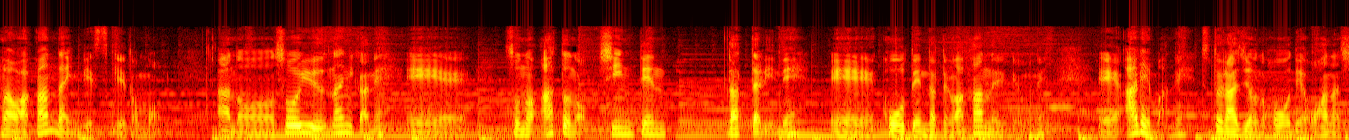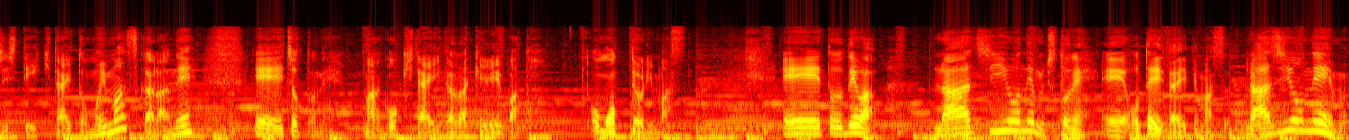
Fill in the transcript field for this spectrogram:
まあわかんないんですけども。あの、そういう何かね、えー、その後の進展だったりね、えー、好転だったりわかんないけどね、えー、あればね、ちょっとラジオの方でお話ししていきたいと思いますからね、えー、ちょっとね、まあご期待いただければと思っております。えーと、では、ラジオネームちょっとね、えー、お手いただいてます。ラジオネーム、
